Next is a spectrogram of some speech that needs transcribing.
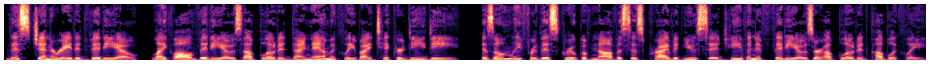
This generated video, like all videos uploaded dynamically by TickerDD, is only for this group of novices private usage even if videos are uploaded publicly.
